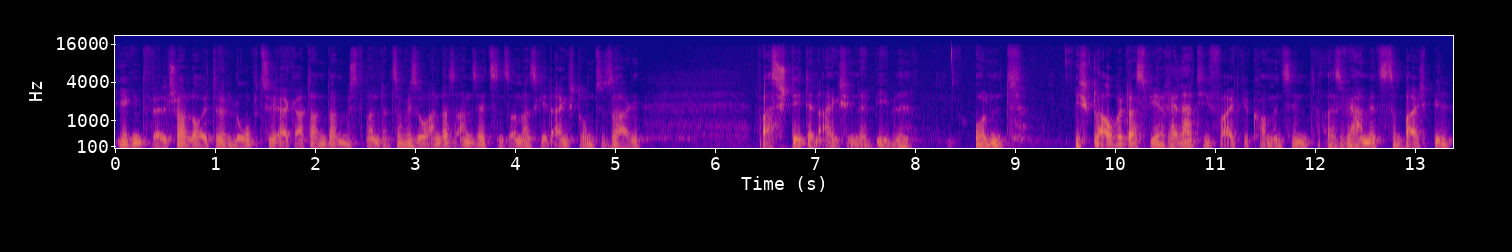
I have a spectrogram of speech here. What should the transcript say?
irgendwelcher Leute Lob zu ergattern. Da müsste man das sowieso anders ansetzen, sondern es geht eigentlich darum zu sagen, was steht denn eigentlich in der Bibel? Und ich glaube, dass wir relativ weit gekommen sind. Also wir haben jetzt zum Beispiel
